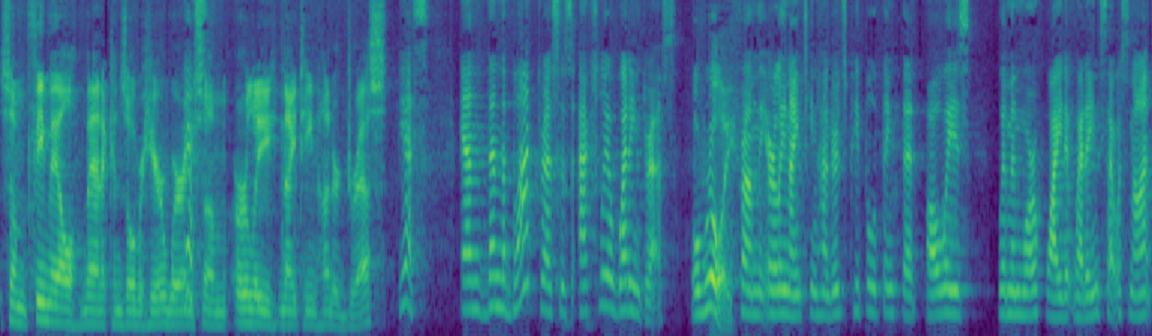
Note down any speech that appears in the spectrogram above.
some female mannequins over here wearing Yes. some early 1900 dress. Yes, and then the black dress is actually a wedding dress Oh, really? from the early 1900s. People think that always women wore white at weddings. That was not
